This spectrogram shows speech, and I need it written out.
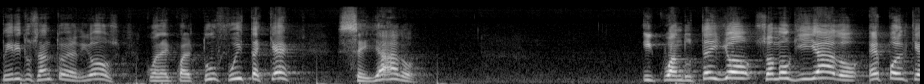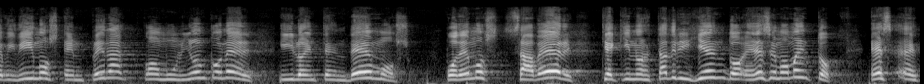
Espíritu Santo de Dios, con el cual tú fuiste ¿qué? sellado. Y cuando usted y yo somos guiados es porque vivimos en plena comunión con Él y lo entendemos. Podemos saber que quien nos está dirigiendo en ese momento es el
